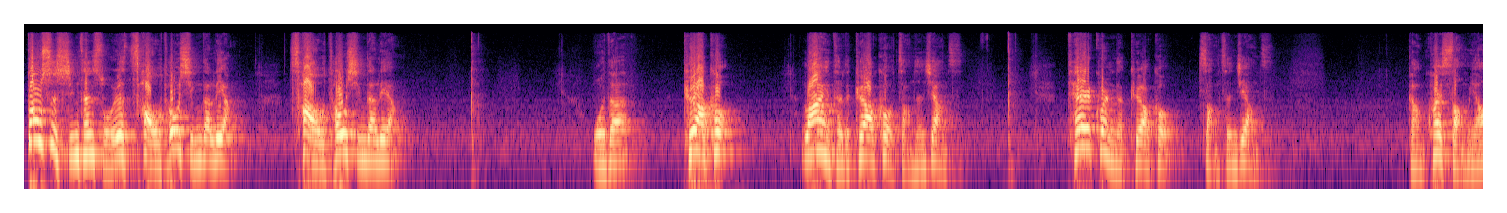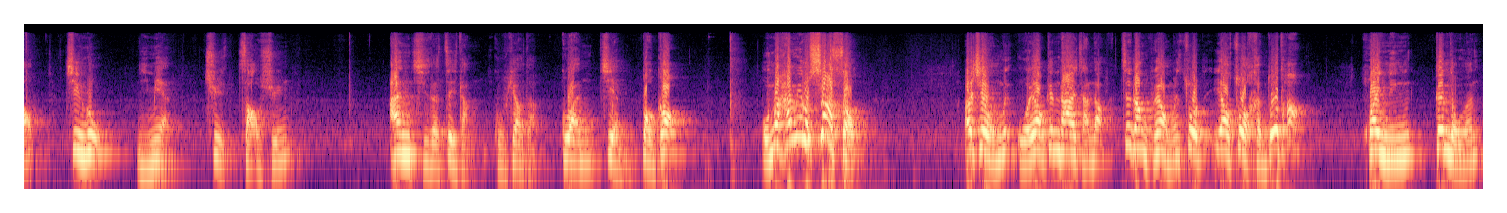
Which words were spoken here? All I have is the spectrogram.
都是形成所谓的草头型的量，草头型的量。我的 QR code，Light 的 QR code 长成这样子。Telegram 的 QR code 长成这样子，赶快扫描进入里面去找寻安吉的这档股票的关键报告。我们还没有下手，而且我们我要跟大家谈到这张股票，我们做要做很多趟，欢迎您跟着我们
